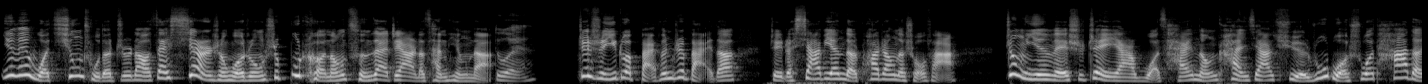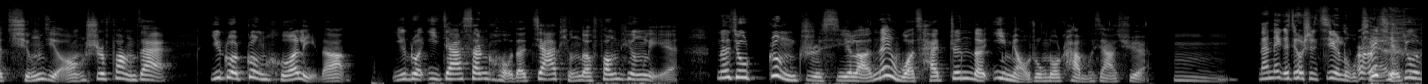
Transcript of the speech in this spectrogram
因为我清楚的知道，在现实生活中是不可能存在这样的餐厅的。对，这是一个百分之百的这个瞎编的夸张的手法。正因为是这样，我才能看下去。如果说他的情景是放在一个更合理的一个一家三口的家庭的方厅里，那就更窒息了。那我才真的一秒钟都看不下去。嗯。那那个就是纪录片，而且就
